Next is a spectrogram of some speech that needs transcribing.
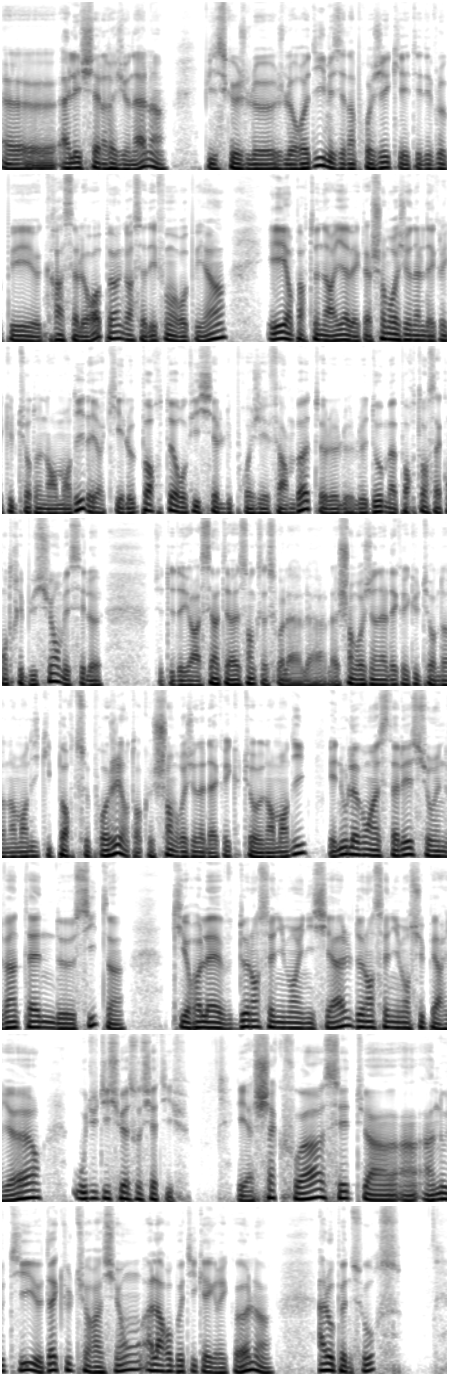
euh, à l'échelle régionale, puisque je le, redis, mais c'est un projet qui a été développé euh, grâce à l'Europe, hein, grâce à des fonds européens, et en partenariat avec la Chambre régionale d'agriculture de Normandie, d'ailleurs qui est le porteur officiel du projet FarmBot, le, le, le Dôme apportant sa contribution, mais c'était d'ailleurs assez intéressant que ce soit la Chambre régionale d'agriculture de Normandie qui porte ce projet en tant que Chambre régionale d'agriculture de Normandie. Et nous l'avons installé sur une vingtaine de sites qui relèvent de l'enseignement initial, de l'enseignement supérieur ou du tissu associatif. Et à chaque fois, c'est un, outil d'acculturation à la robotique agricole, à l'open source.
